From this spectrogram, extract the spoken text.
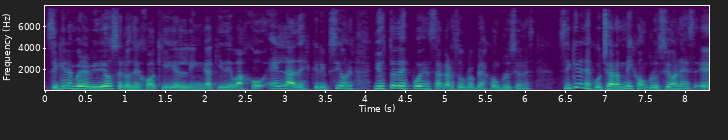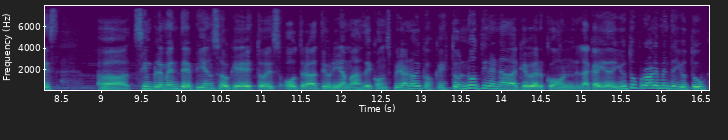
Si quieren ver el video, se los dejo aquí el link aquí debajo en la descripción y ustedes pueden sacar sus propias conclusiones. Si quieren escuchar mis conclusiones es Ah, simplemente pienso que esto es otra teoría más de conspiranoicos, que esto no tiene nada que ver con la caída de YouTube. Probablemente YouTube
